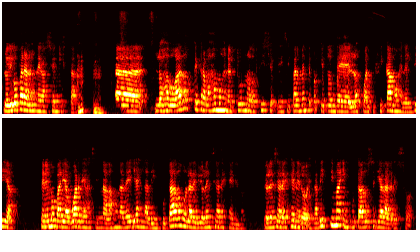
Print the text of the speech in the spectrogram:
lo digo para los negacionistas. Eh, los abogados que trabajamos en el turno de oficio, principalmente porque es donde los cuantificamos en el día, tenemos varias guardias asignadas. Una de ellas es la de imputados o la de violencia de género. Violencia de género es la víctima, imputado sería el agresor.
